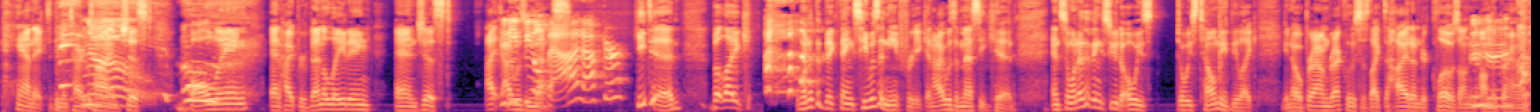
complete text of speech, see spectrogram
panicked the entire time, No. just bawling and hyperventilating, and just I, Did I he was feel mess. bad after? He did, but like one of the big things, he was a neat freak, and I was a messy kid, and so one of the things he'd always always tell me be like, you know, brown recluses like to hide under clothes on on the Mhm. ground.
